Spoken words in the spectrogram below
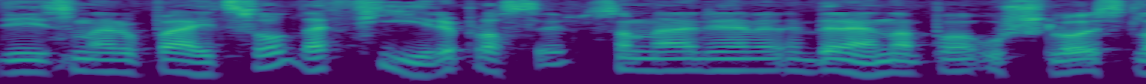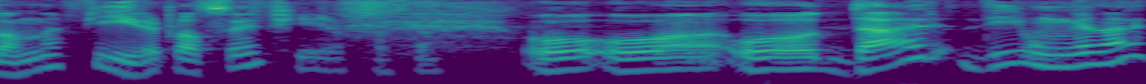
de som er oppe på Eidsvoll. Det er fire plasser som er eh, beregna på Oslo og Østlandet. Fire plasser. Fire plasser. Og, og, og, der, de unge der,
